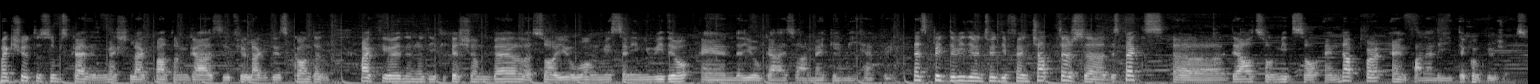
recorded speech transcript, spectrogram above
Make sure to subscribe and smash like button guys if you like this content. Activate the notification bell so you won't miss any new video and you guys are making me happy. Let's split the video into different chapters, uh, the specs, uh, the outsole, midsole and upper and finally the conclusions.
